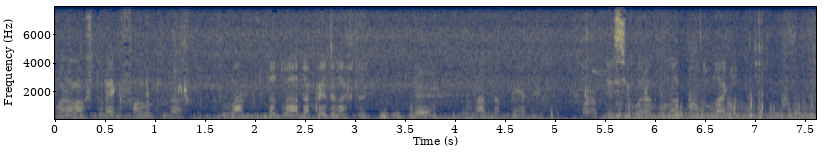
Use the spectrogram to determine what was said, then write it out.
Bora lá, o Sturek falou que tá do lado, tá do lado da pedra lá. É. Do lado da pedra. Bora descer agora do lado do ladinho.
